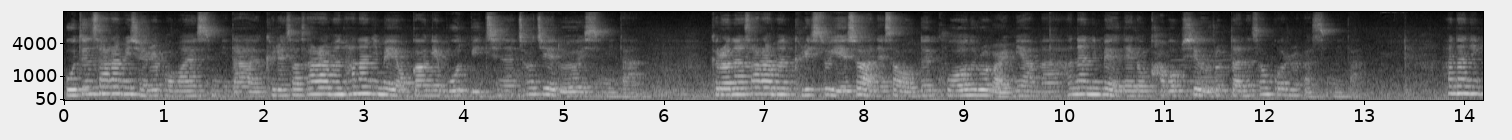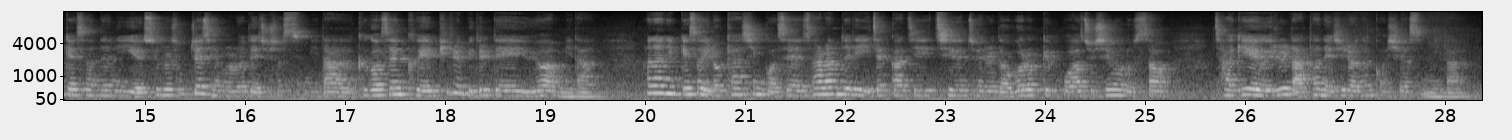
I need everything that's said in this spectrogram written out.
모든 사람이 죄를 범하였습니다. 그래서 사람은 하나님의 영광에 못 미치는 처지에 놓여 있습니다. 그러나 사람은 그리스도 예수 안에서 얻는 구원으로 말미암아 하나님의 은혜로 값없이 의롭다는 선고를 받습니다. 하나님께서는 이 예수를 속죄 제물로 내주셨습니다. 그것은 그의 피를 믿을 때에 유효합니다. 하나님께서 이렇게 하신 것은 사람들이 이제까지 지은 죄를 너그럽게 보아 주심으로써 자기의 의를 나타내시려는 것이었습니다.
